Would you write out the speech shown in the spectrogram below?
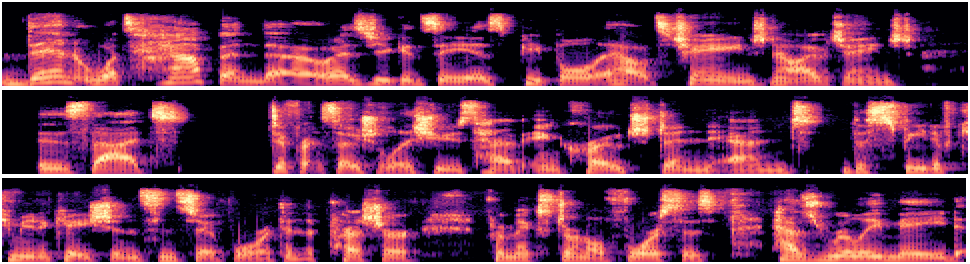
Then what's happened though, as you can see, is people, how it's changed, now I've changed, is that different social issues have encroached and, and the speed of communications and so forth and the pressure from external forces has really made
